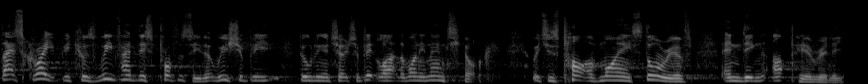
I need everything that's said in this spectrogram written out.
That's great because we've had this prophecy that we should be building a church a bit like the one in Antioch, which is part of my story of ending up here, really.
